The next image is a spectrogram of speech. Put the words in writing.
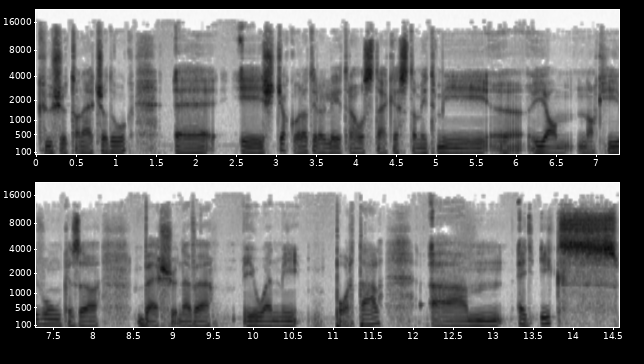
külső tanácsadók, e, és gyakorlatilag létrehozták ezt, amit mi JAM-nak hívunk, ez a belső neve You and Me portál. Um, egy X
